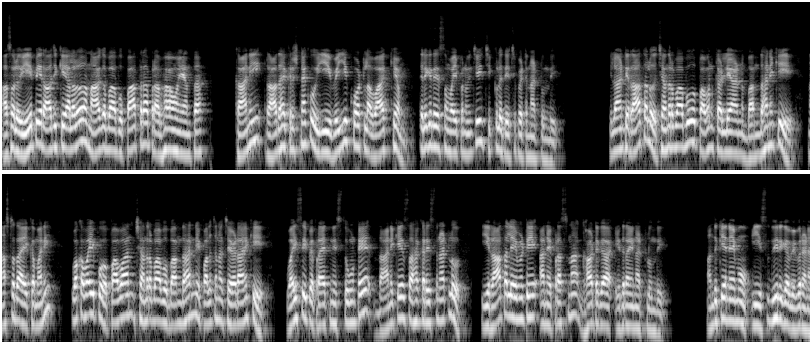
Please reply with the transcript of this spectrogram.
అసలు ఏపీ రాజకీయాలలో నాగబాబు పాత్ర ప్రభావం ఎంత? కానీ రాధాకృష్ణకు ఈ వెయ్యి కోట్ల వాక్యం తెలుగుదేశం వైపు నుంచి చిక్కులు తెచ్చిపెట్టినట్టుంది. ఇలాంటి రాతలు చంద్రబాబు పవన్ కళ్యాణ్ బంధానికి నష్టదాయకమని ఒకవైపు పవన్ చంద్రబాబు బంధాన్ని పలచన చేయడానికి వైసీపీ ప్రయత్నిస్తూ ఉంటే దానికే సహకరిస్తున్నట్లు ఈ రాతలేమిటి అనే ప్రశ్న ఘాటుగా ఎదురైనట్లుంది. అందుకేనేమో ఈ సుదీర్ఘ వివరణ.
